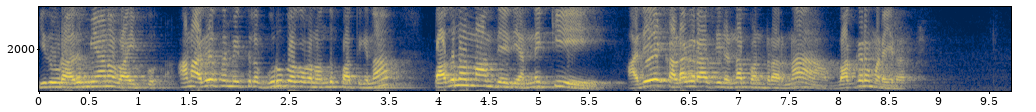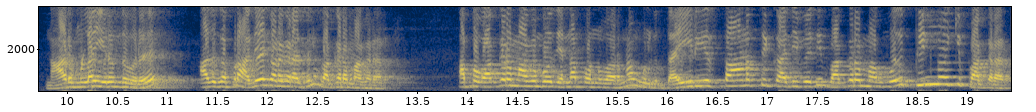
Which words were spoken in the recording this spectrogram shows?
இது ஒரு அருமையான வாய்ப்பு. ஆனால் அதே சமயத்தில் குரு பகவான் வந்து பார்த்தீங்கன்னா பதினொன்றாம் தேதி அன்னைக்கு அதே கடகராசியில் என்ன பண்ணுறாருன்னா வக்கரம் அடைகிறார். நார்மலாக இருந்தவர் அதுக்கப்புறம் அதே கடகராசியில் வக்கரமாகிறார் அப்போ வக்கரமாகும் போது என்ன பண்ணுவாருன்னா உங்களுக்கு தைரியஸ்தானத்துக்கு அதிபதி வக்கரமாகும் போது பின்னோக்கி பார்க்குறாரு.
